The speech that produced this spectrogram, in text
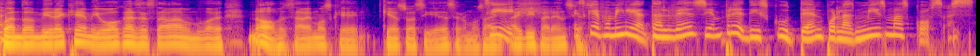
cuando miré que mi boca se estaba... No, pues sabemos que, eso así es, hermosa. hay, diferencias. Es que familia, tal vez siempre discuten por las mismas cosas.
